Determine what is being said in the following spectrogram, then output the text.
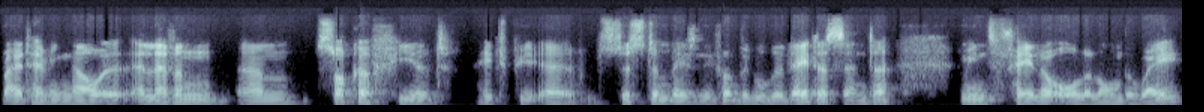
right? Having now 11 um, soccer field HP uh, system basically from the Google data center means failure all along the way.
